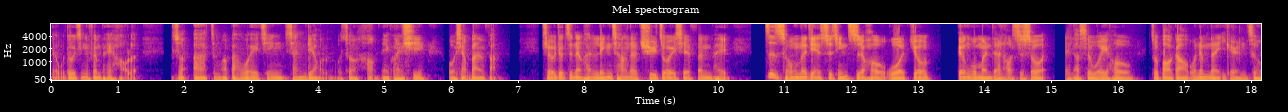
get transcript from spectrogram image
的，我都已经分配好了。他说啊，怎么办？我已经删掉了。我说好，没关系，我想办法。所以我就只能很临场的去做一些分配。自从那件事情之后，我就跟我们的老师说：“哎，老师，我以后做报告，我能不能一个人做？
